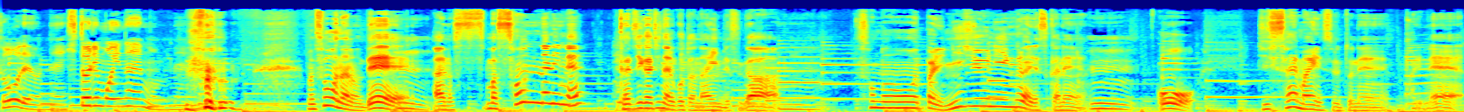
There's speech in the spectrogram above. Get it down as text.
そうだよね。一人もいないもんね。まあ、そうなので、うん。あのすまあ、そんなにねガチガチになることはないんですが、うん。そのやっぱり20人ぐらいですかねう、ん。を実際前にするとねやっぱりね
